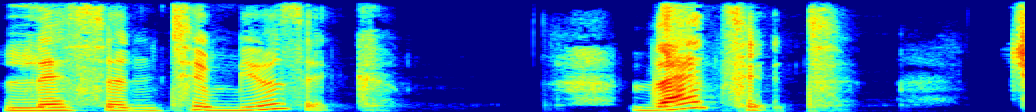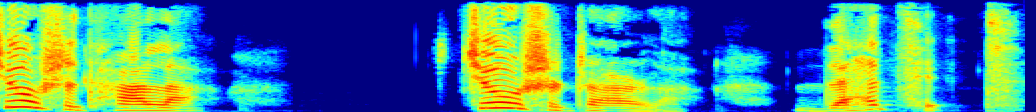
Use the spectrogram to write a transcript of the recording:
Listen to music. That's it. 就是它了，就是这儿了。That's it.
